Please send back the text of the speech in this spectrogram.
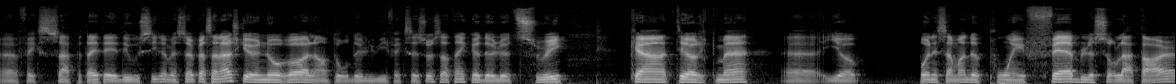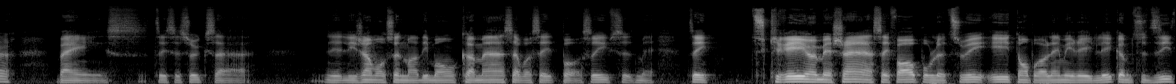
Euh, fait que ça a peut-être aidé aussi. Là, mais c'est un personnage qui a une aura alentour de lui. Fait que c'est sûr certain que de le tuer quand théoriquement euh, il y a pas nécessairement de point faible sur la Terre, ben c'est sûr que ça. Les, gens vont se demander bon comment ça va s'être passé. Mais tu crées un méchant assez fort pour le tuer et ton problème est réglé, comme tu dis.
